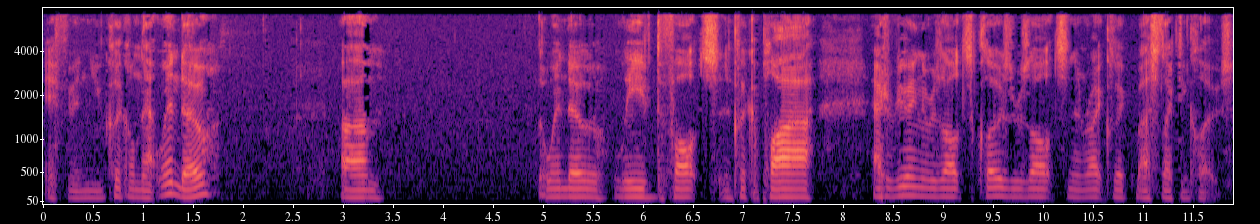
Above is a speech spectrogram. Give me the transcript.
If you click on that window, um, the window, leave defaults, and click apply. After viewing the results, close the results, and then right click by selecting close.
